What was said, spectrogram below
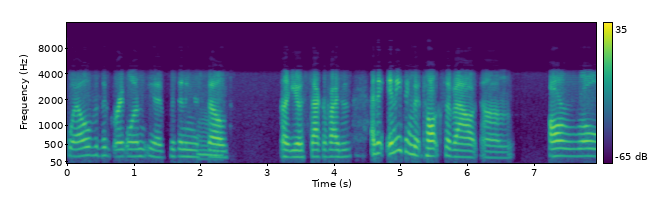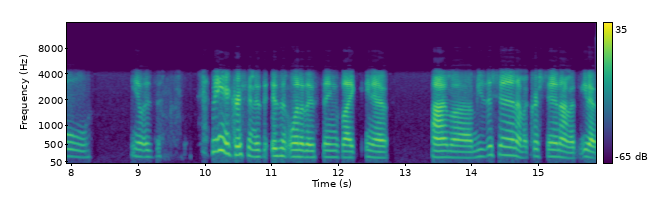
12 is a great one. You know, presenting Mm. yourselves, uh, you know, sacrifices. I think anything that talks about um, our role, you know, is being a Christian is isn't one of those things like you know, I'm a musician, I'm a Christian, I'm a you know,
